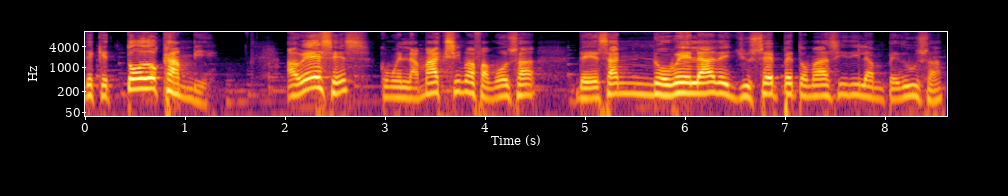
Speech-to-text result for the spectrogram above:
de que todo cambie. A veces, como en la máxima famosa de esa novela de Giuseppe Tomasi di Lampedusa,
